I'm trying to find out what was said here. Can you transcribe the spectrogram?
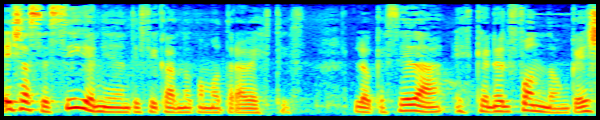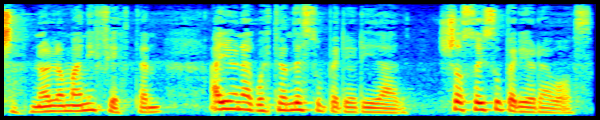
Ellas se siguen identificando como travestis. Lo que se da es que en el fondo, aunque ellas no lo manifiesten, hay una cuestión de superioridad. Yo soy superior a vos.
